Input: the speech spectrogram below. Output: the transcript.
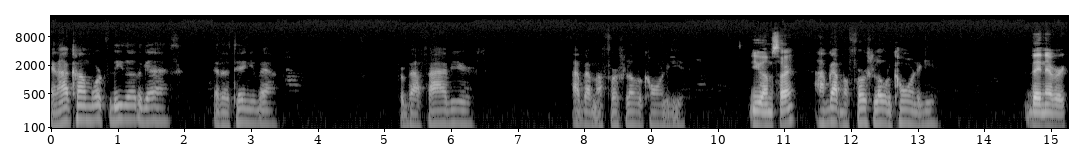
And I come work for these other guys that I was telling you about for about five years. I've got my first load of corn to get. you? I'm sorry, I've got my first load of corn to get. they never.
